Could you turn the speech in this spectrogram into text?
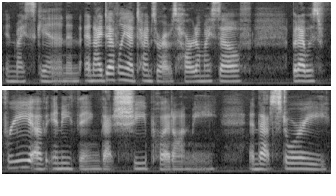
in my skin. And, and I definitely had times where I was hard on myself, but I was free of anything that she put on me. And that story,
